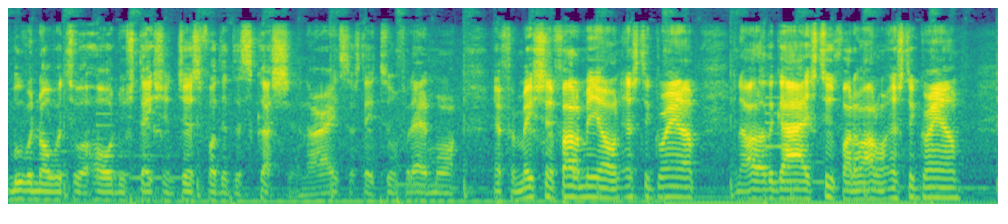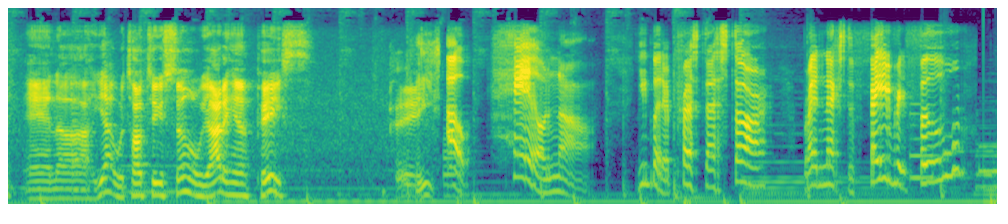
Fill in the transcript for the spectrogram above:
moving over to a whole new station just for the discussion. All right. So stay tuned for that. and More information. Follow me on Instagram and all other guys too. Follow me out on Instagram. And uh, yeah, we'll talk to you soon. We out of here. Peace. Peace. Peace. Oh, hell no. You better press that star right next to favorite food.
